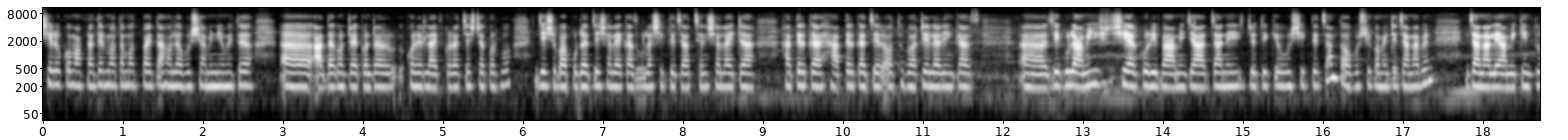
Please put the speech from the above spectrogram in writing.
সেরকম আপনাদের মতামত পাই তাহলে অবশ্যই আমি নিয়মিত আধা ঘণ্টা, এক ঘণ্টা করে লাইভ করার চেষ্টা করব। যেসব আপুরা যে সেলাই কাজগুলো শিখতে চাচ্ছেন, সেলাইটা হাতের হাতের কাজের অথবা টেলারিং কাজ যেগুলো আমি শেয়ার করি বা আমি যা জানি যদি কেউ শিখতে চান, তো অবশ্যই কমেন্টে জানাবেন। জানালে আমি কিন্তু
